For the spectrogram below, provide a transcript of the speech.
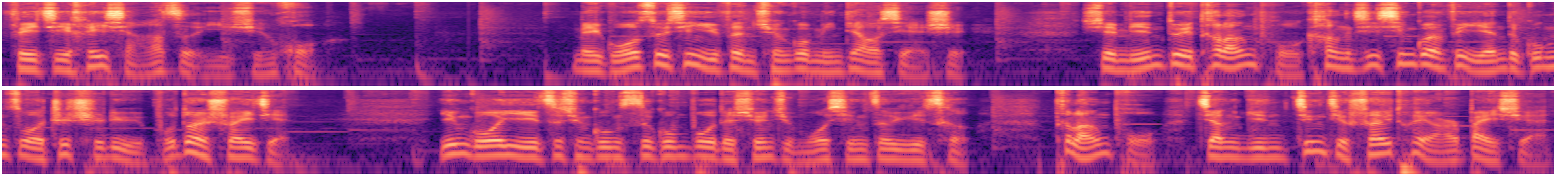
飞机黑匣子已寻获。美国最新一份全国民调显示，选民对特朗普抗击新冠肺炎的工作支持率不断衰减。英国一咨询公司公布的选举模型则预测，特朗普将因经济衰退而败选。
